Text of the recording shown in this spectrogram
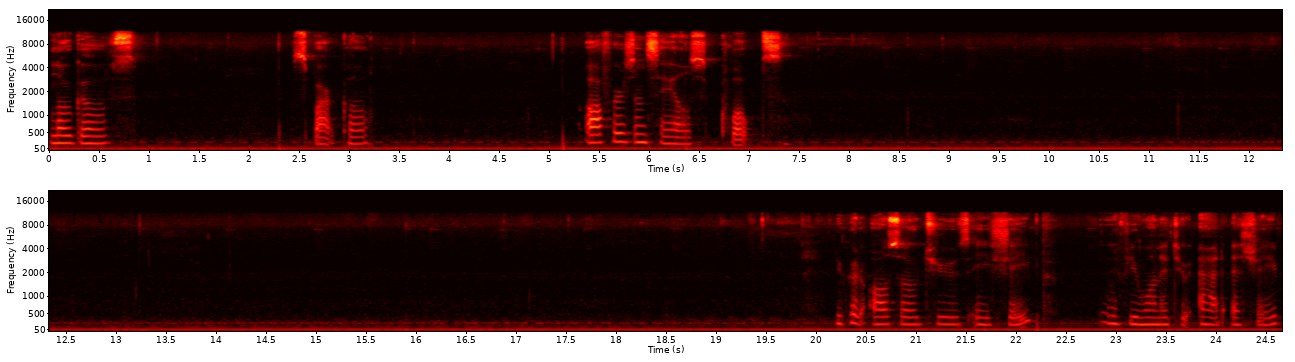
logos, sparkle, offers and sales, quotes. You could also choose a shape if you wanted to add a shape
